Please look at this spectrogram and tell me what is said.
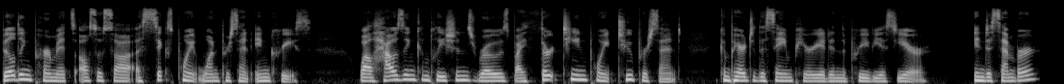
Building permits also saw a 6.1% increase, while housing completions rose by 13.2% compared to the same period in the previous year. In December,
